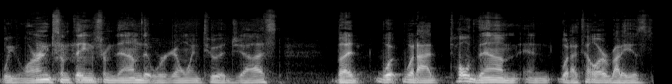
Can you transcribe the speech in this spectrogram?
we learned some things from them that we're going to adjust. But what what I told them and what I tell everybody is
